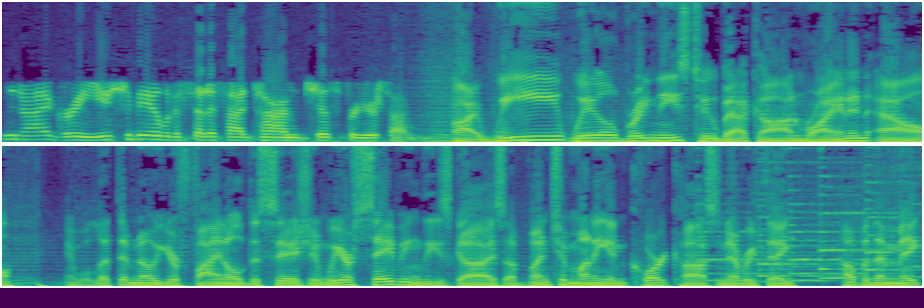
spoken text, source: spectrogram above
you know, I agree. You should be able to set aside time just for your son. All right, we will bring these two back on, Ryan and Al, and we'll let them know your final decision. We are saving these guys a bunch of money in court costs and everything, helping them make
